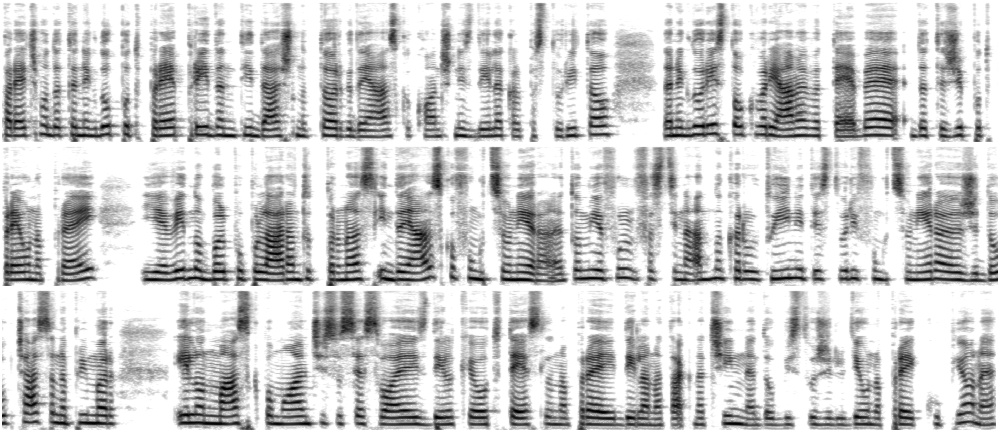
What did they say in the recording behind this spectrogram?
pa rečemo, da te nekdo podpre, preden ti daš na trg dejansko končni izdelek ali pa storitev, da nekdo res toliko verjame v tebe, da te že podpre vnaprej, je vedno bolj popularen tudi pri nas in dejansko funkcionira. Ne? To mi je ful fascinantno, ker v tujini te stvari funkcionirajo že dolg časa. Naprimer, Elon Musk, po mojem, čisto vse svoje izdelke od Tesla naprej dela na tak način, ne? da v bistvu že ljudje vnaprej kupijo. Ne?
